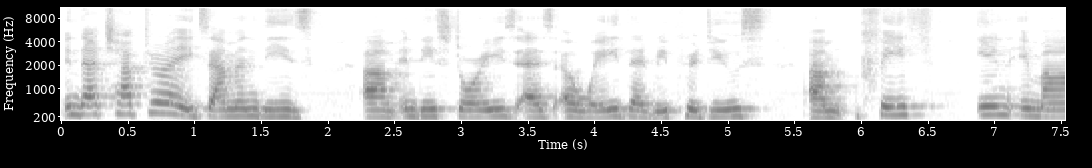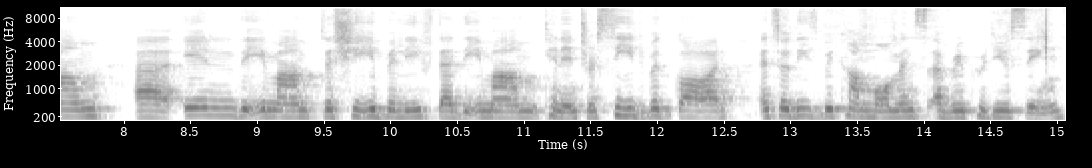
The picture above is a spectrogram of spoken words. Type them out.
in that chapter, I examine these um, in these stories as a way that reproduce um, faith in Imam, uh, in the Imam, the Shi'i belief that the Imam can intercede with God. And so these become moments of reproducing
